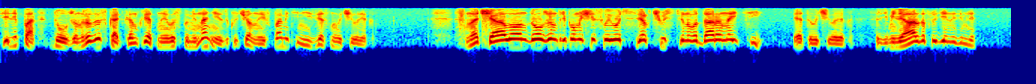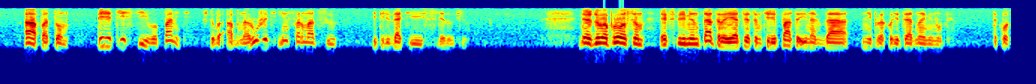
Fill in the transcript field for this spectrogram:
Телепат должен разыскать конкретные воспоминания, заключенные в памяти неизвестного человека. Сначала он должен при помощи своего сверхчувственного дара найти этого человека среди миллиардов людей на Земле, а потом перетрясти его память, чтобы обнаружить информацию и передать ее исследователю. Между вопросом экспериментатора и ответом телепата иногда не проходит и одной минуты. Так вот,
